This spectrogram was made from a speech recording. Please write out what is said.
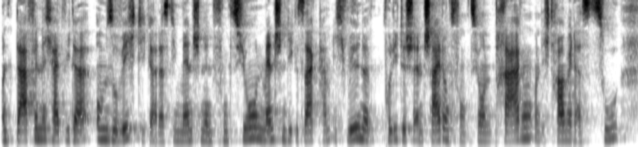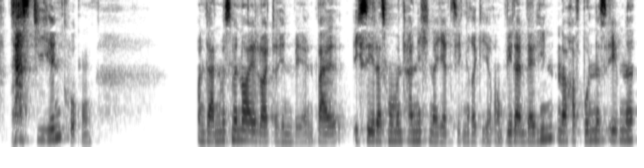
Und da finde ich halt wieder umso wichtiger, dass die Menschen in Funktion, Menschen, die gesagt haben, ich will eine politische Entscheidungsfunktion tragen und ich traue mir das zu, dass die hingucken. Und dann müssen wir neue Leute hinwählen, weil ich sehe das momentan nicht in der jetzigen Regierung, weder in Berlin noch auf Bundesebene,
